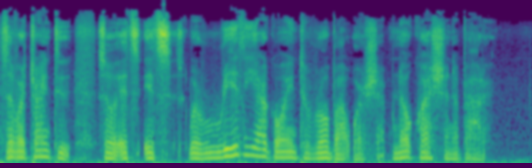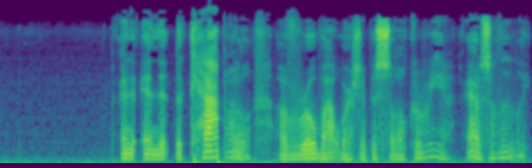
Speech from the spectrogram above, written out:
So we're trying to, so it's, it's, we really are going to robot worship, no question about it. And, and the, the capital of robot worship is Seoul, Korea. Absolutely.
